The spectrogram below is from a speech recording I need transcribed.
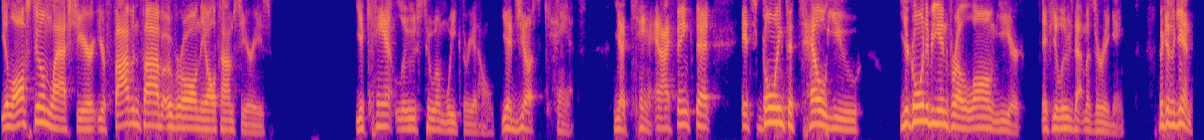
you lost to them last year. You're five and five overall in the all-time series. You can't lose to them week three at home. You just can't you can't. And I think that it's going to tell you you're going to be in for a long year if you lose that Missouri game. Because again,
